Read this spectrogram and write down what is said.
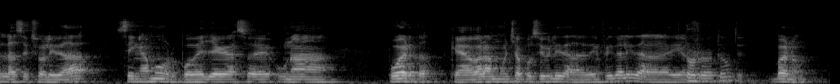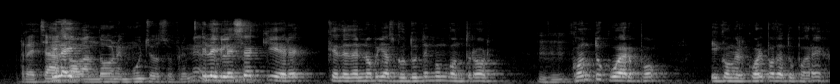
la sexualidad sin amor puede llegar a ser una puerta que abra muchas posibilidades de infidelidad y Correcto. bueno, rechazo, abandono y mucho sufrimiento. Y la iglesia quiere que desde el noviazgo tú tengas un control con tu cuerpo y con el cuerpo de tu pareja.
